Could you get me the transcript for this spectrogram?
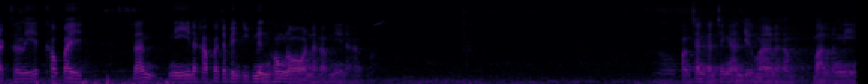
จากเทเลสเข้าไปด้านนี้นะครับ ก็จะเป็นอีกหนึ่งห้องนอนนะครับนี่นะครับฟังก์ชันการใช้งานเยอะมากนะครับ บ้านหลังนี้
